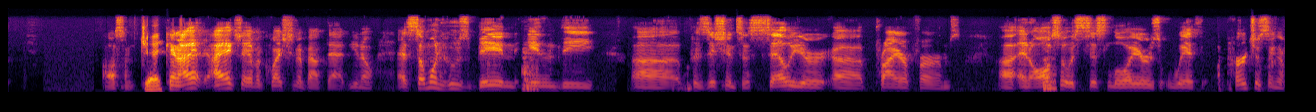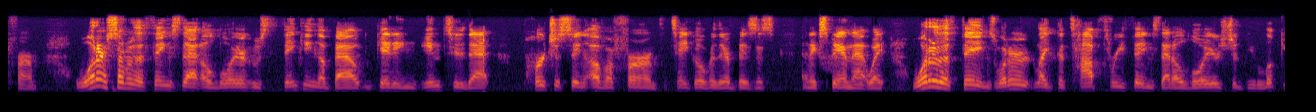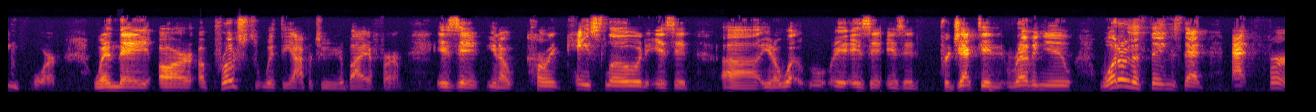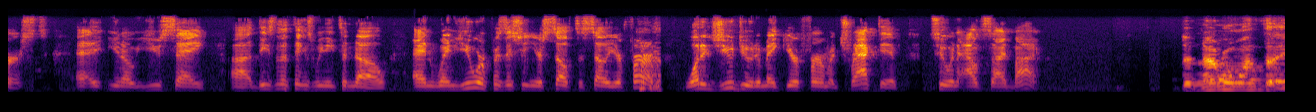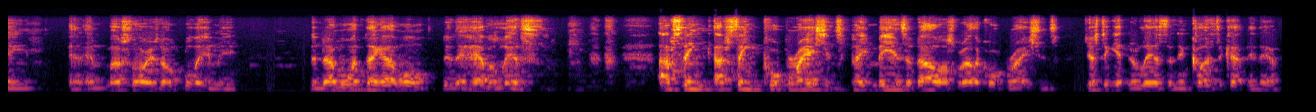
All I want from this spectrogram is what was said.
Awesome. Jay? Can I? I actually have a question about that. You know, as someone who's been in the uh, position to sell your uh, prior firms, uh, and also assist lawyers with purchasing a firm. What are some of the things that a lawyer who's thinking about getting into that purchasing of a firm to take over their business and expand that way? What are the things, what are like the top three things that a lawyer should be looking for when they are approached with the opportunity to buy a firm? Is it, you know, current caseload? Is it, uh, you know, what is it, is it projected revenue? What are the things that at first uh, you know, you say uh, these are the things we need to know. And when you were positioning yourself to sell your firm, what did you do to make your firm attractive to an outside buyer? The number one thing, and, and most lawyers don't believe me, the number one thing I want do they have a list. I've seen I've seen corporations pay millions of dollars for other corporations just to get their list and then close the company down.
